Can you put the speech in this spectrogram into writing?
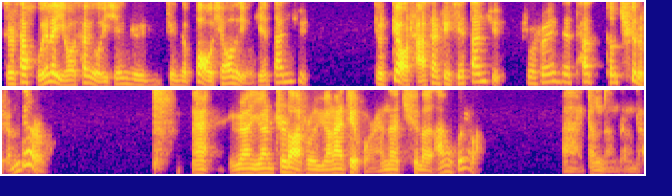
就是他回来以后，他有一些这这个报销的有些单据，就调查他这些单据，说说哎，那他都去了什么地儿了？哎，原原知道说原来这伙人呢去了安徽了，啊，等等等等。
